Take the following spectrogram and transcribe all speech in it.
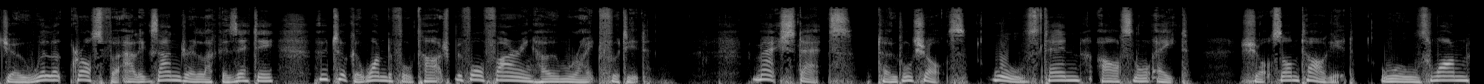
Joe Willock crossed for Alexandre Lacazette, who took a wonderful touch before firing home right footed. Match stats Total shots Wolves 10, Arsenal 8. Shots on target Wolves 1,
